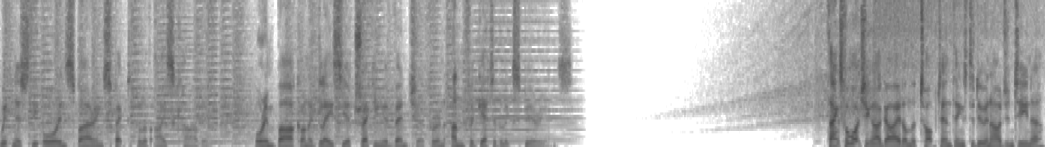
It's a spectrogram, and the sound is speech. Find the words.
Witness the awe-inspiring spectacle of ice carving, or embark on a glacier trekking adventure for an unforgettable experience. Thanks for watching our guide on the top 10 things to do in Argentina.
